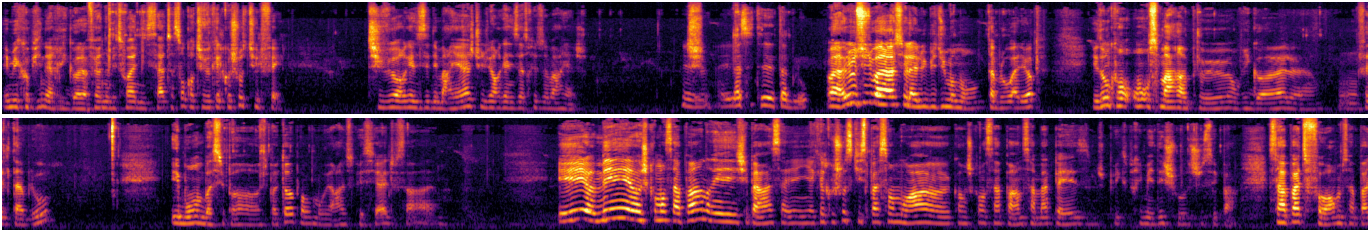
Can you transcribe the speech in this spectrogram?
Et mes copines, elles rigolent. Elles font, non, mais toi, Anissa, de toute façon, quand tu veux quelque chose, tu le fais. Tu veux organiser des mariages, tu deviens organisatrice de mariage. Et, là, c'était des tableaux. Voilà, je me suis dit, voilà, c'est la lubie du moment, tableau, allez hop. Et donc, on, on se marre un peu, on rigole, on fait le tableau. Et bon, bah, c'est pas, pas top, hein. bon, il n'y a rien de spécial, tout ça. Et, euh, mais euh, je commence à peindre et je sais pas, il y a quelque chose qui se passe en moi euh, quand je commence à peindre, ça m'apaise, je peux exprimer des choses, je sais pas. Ça n'a pas de forme, ça n'a pas.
